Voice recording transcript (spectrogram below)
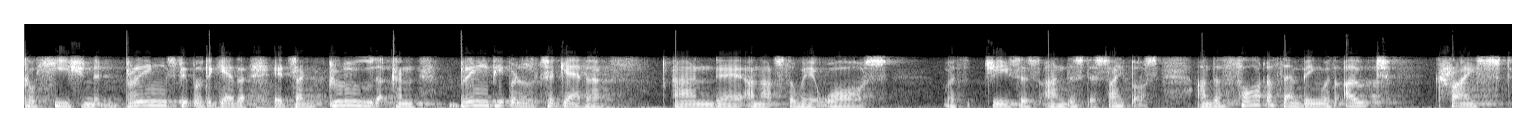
cohesion, it brings people together. It's a glue that can bring people together. And, uh, and that's the way it was with Jesus and his disciples. And the thought of them being without Christ,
